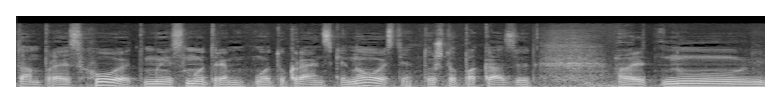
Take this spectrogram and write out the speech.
там происходит, мы смотрим вот украинские новости, то, что показывают, говорит, ну,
